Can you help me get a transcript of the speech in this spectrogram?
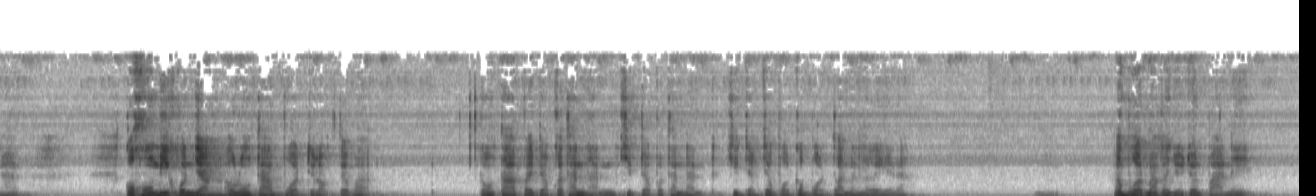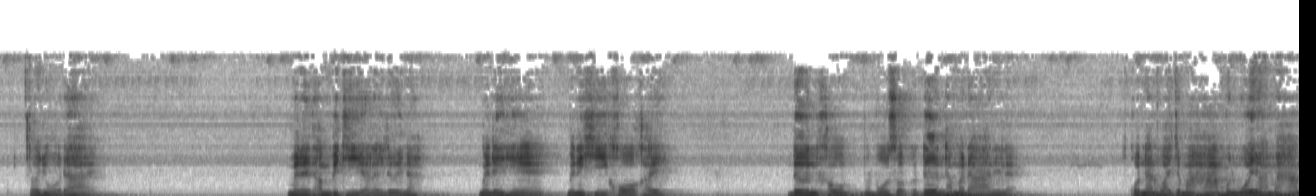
นะก็คงมีคนอยากเอาลวงตาบวชอยู่หรอก แต่ว่าลวงตาไปแบบกระทันหัน คิดแบบกระทันหัน คิดอยากจะบวชก็บวชตอนนั้นเลยนะแล้วบวชมาก็อยู่จนป่านนี้ ก็อยู่ได้ ไม่ได้ทำพิธีอะไรเลยนะไม่ได้แห่ไม่ได้ขี่คอใคร เดินเข้าอุโบสถก็เดินธรรมดานี่แหละ คนนั้นว่าจะมาหามมันโว้ยมาหาม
